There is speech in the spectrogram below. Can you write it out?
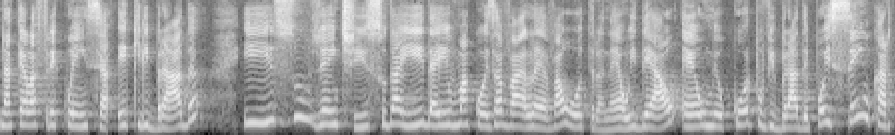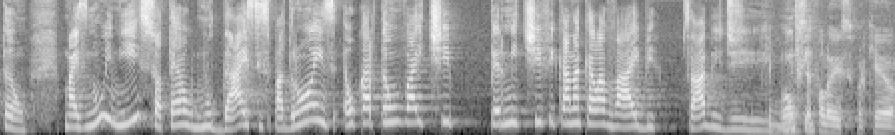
naquela frequência equilibrada e isso, gente, isso daí, daí uma coisa vai, leva a outra, né? O ideal é o meu corpo vibrar depois sem o cartão, mas no início, até mudar esses padrões, o cartão vai te permitir ficar naquela vibe, sabe? De, que bom enfim. que você falou isso, porque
